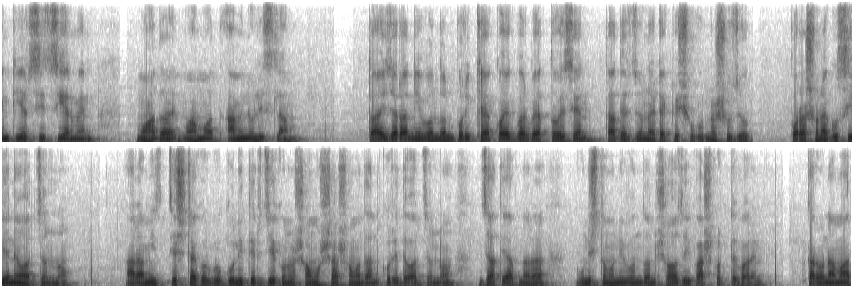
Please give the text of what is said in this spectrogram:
এনটিআরসি চেয়ারম্যান মহাদয় মোহাম্মদ আমিনুল ইসলাম। তাই যারা নিবন্ধন পরীক্ষা কয়েকবার ব্যর্থ হয়েছেন, তাদের জন্য এটা একটি সুবর্ণ সুযোগ পড়াশোনা গুছিয়ে নেওয়ার জন্য। আর আমি চেষ্টা করব গণিতের যে কোনো সমস্যার সমাধান করে দেওয়ার জন্য, যাতে আপনারা উনিশতম নিবন্ধন সহজেই পাশ করতে পারেন। কারণ আমার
